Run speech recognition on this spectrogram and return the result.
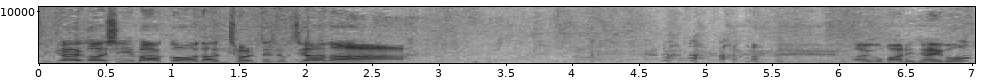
죽여 이거 씨바꺼 난 절대 죽지 않아 아 이거 말이냐 이거?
